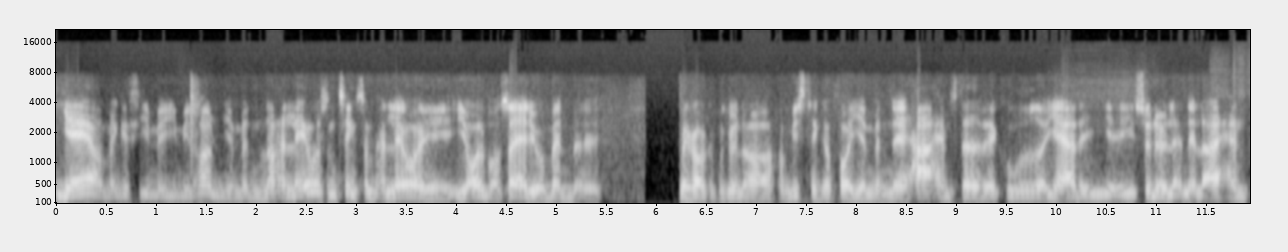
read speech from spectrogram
Ja, og man kan sige med Emil Holm, jamen når han laver sådan ting, som han laver i, i Aalborg, så er det jo, man, øh, man godt kan begynde at, at mistænke for, jamen øh, har han stadigvæk hoved og hjerte i, øh, i Sønderjylland, eller er han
